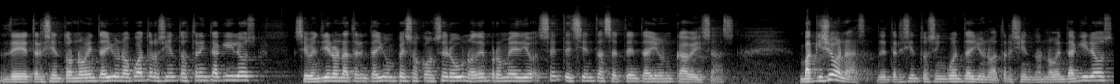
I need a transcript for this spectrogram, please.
de 391 a 430 kilos se vendieron a 31 pesos con 01 de promedio, 771 cabezas. Vaquillonas de 351 a 390 kilos,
